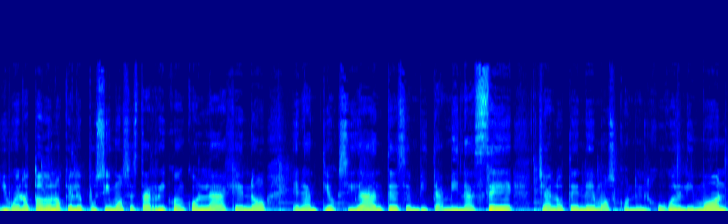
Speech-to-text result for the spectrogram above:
Y bueno, todo lo que le pusimos está rico en colágeno, en antioxidantes, en vitamina C, ya lo tenemos con el jugo de limón.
